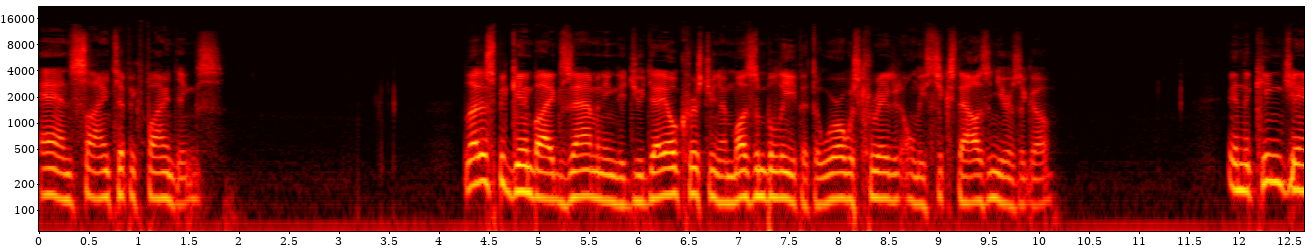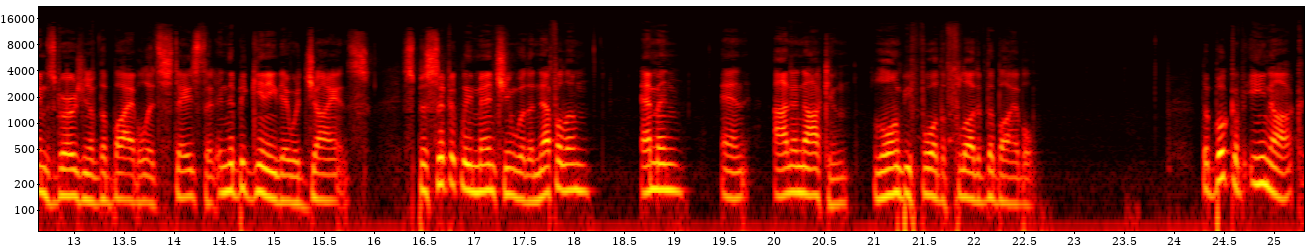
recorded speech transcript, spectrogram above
and scientific findings. Let us begin by examining the Judeo Christian and Muslim belief that the world was created only 6,000 years ago. In the King James Version of the Bible, it states that in the beginning there were giants specifically mentioned were the Nephilim, Emim, and Anunnakim long before the flood of the Bible. The book of Enoch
